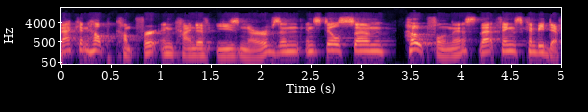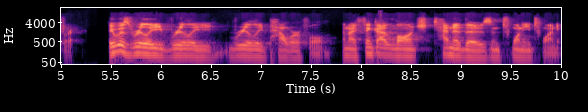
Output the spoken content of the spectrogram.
That can help comfort and kind of ease nerves and instill some hopefulness that things can be different. It was really, really, really powerful. And I think I launched 10 of those in 2020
